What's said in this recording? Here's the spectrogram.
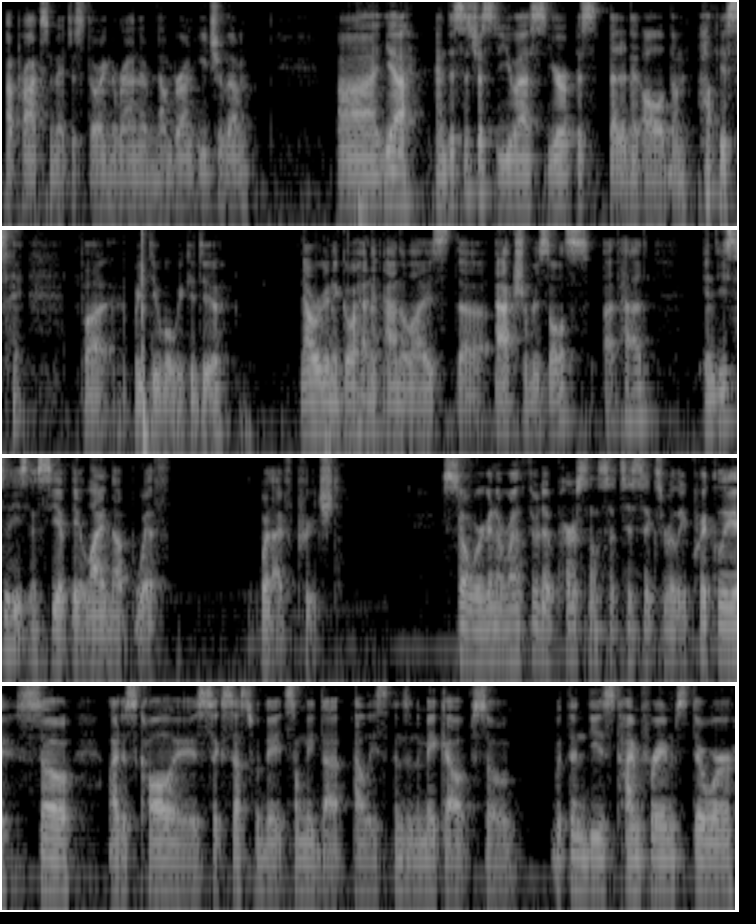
approximate, just throwing a random number on each of them. Uh, yeah, and this is just the US. Europe is better than all of them, obviously, but we do what we could do. Now we're going to go ahead and analyze the actual results I've had in these cities and see if they line up with what I've preached. So we're going to run through the personal statistics really quickly. So I just call a successful date something that at least ends in a makeout. So within these time frames, there were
